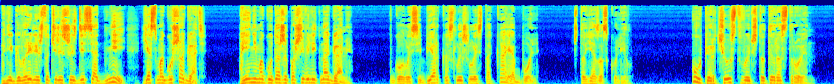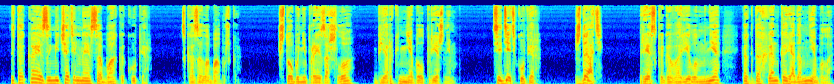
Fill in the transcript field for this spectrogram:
Они говорили, что через 60 дней я смогу шагать, а я не могу даже пошевелить ногами». В голосе Берка слышалась такая боль, что я заскулил. «Купер чувствует, что ты расстроен. Ты такая замечательная собака, Купер», — сказала бабушка. Что бы ни произошло, Берг не был прежним. «Сидеть, Купер! Ждать!» Резко говорил он мне, когда Хэнка рядом не было,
